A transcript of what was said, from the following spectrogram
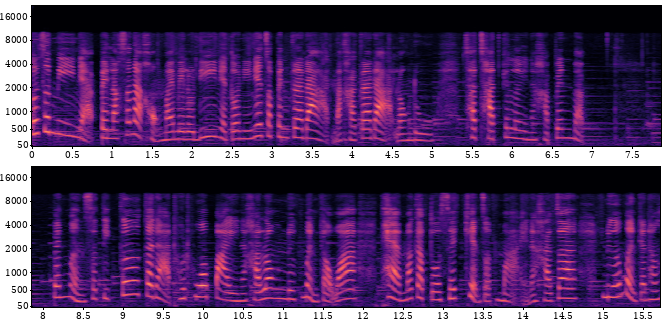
ก็จะมีเนี่ยเป็นลักษณะของ My Melody เนี่ยตัวนี้เนี่ยจะเป็นกระดาษนะคะ กระดาษลองดูชัดๆกันเลยนะคะ เป็นแบบ เป็นเหมือนสติกเกอร์กระดาษทั่ว ๆ ไปนะคะ ลองนึกเหมือนกับว่า แถมมากับตัวเซตเขียนจดหมายนะคะ จะเนื้อเหมือนกันทั้ง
